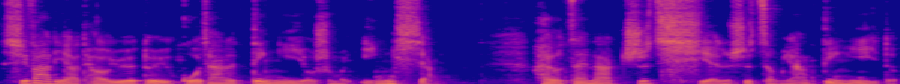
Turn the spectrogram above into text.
西法利亚条约对于国家的定义有什么影响？还有在那之前是怎么样定义的？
